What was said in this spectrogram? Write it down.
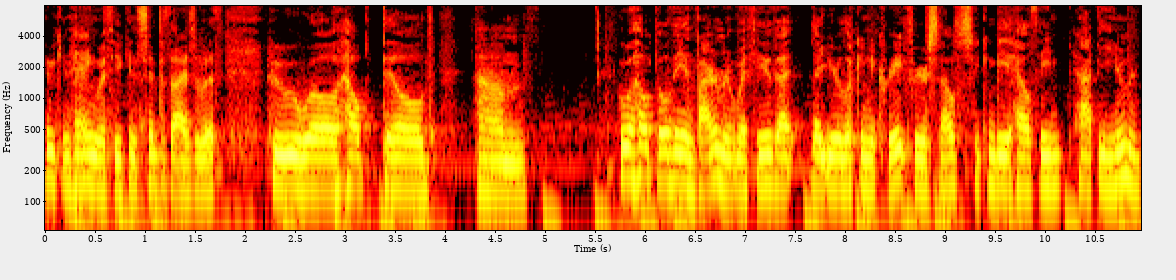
who can hang with, you can sympathize with, who will help build um, who will help build the environment with you that, that you're looking to create for yourself so you can be a healthy, happy human.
